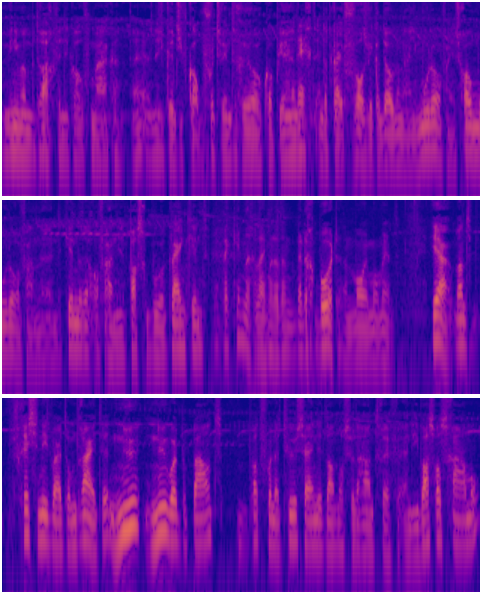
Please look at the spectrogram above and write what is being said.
minimumbedrag, vind ik, overmaken. Hè? Dus je kunt die verkopen voor 20 euro, koop je een recht. En dat kan je vervolgens weer cadeau doen aan je moeder of aan je schoonmoeder... of aan uh, de kinderen of aan je pasgeboren kleinkind. Bij kinderen lijkt me dat een, bij de geboorte een mooi moment. Ja, want vergis je niet waar het om draait. Hè? Nu, nu wordt bepaald wat voor natuur zij in dit land nog zullen aantreffen. En die was al schamel,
